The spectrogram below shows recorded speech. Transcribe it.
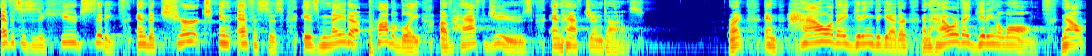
Ephesus is a huge city, and the church in Ephesus is made up probably of half Jews and half Gentiles. Right? And how are they getting together and how are they getting along? Now,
